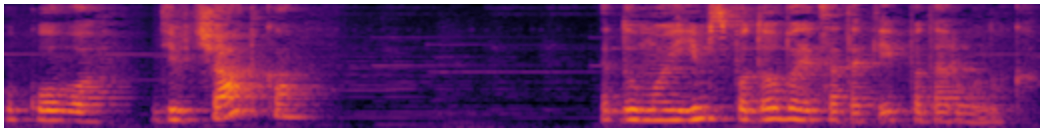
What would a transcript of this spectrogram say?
У кого дівчатка, думаю, їм сподобається такий подарунок.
